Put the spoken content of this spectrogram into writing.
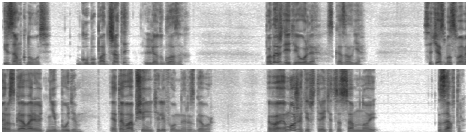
И замкнулась. Губы поджаты, лед в глазах. «Подождите, Оля», — сказал я. «Сейчас мы с вами разговаривать не будем. Это вообще не телефонный разговор. Вы можете встретиться со мной завтра?»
